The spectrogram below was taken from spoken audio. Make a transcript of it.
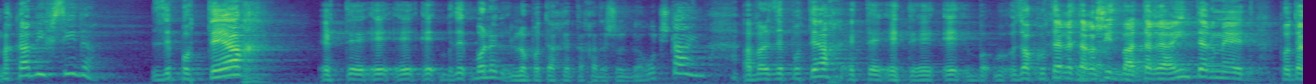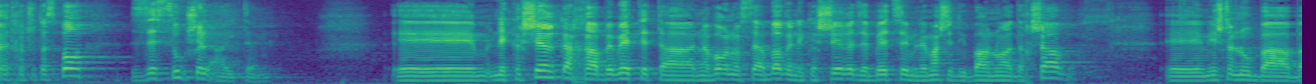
מכבי הפסידה. זה פותח את, אה, אה, אה, בוא נגיד, לא פותח את החדשות בערוץ 2, אבל זה פותח את, את, את זו הכותרת הראשית באתרי האינטרנט, פותח את חדשות הספורט, זה סוג של אייטם. נקשר ככה באמת את ה... נעבור לנושא הבא ונקשר את זה בעצם למה שדיברנו עד עכשיו. יש לנו ב, ב,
